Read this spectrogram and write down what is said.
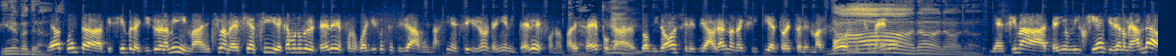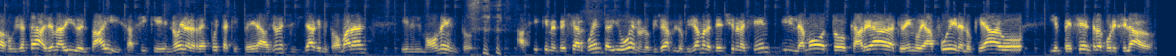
Y no encontrabas. me daba cuenta que siempre la actitud era la misma. Encima me decían, sí, dejame un número de teléfono, cualquier cosa te llamo. Imagínense que yo no tenía ni teléfono. Para esa época, Claro. en 2011, les estoy hablando, no existía todo esto del smartphone, mucho menos. No, no, no, no. Y encima tenía un 1100 que ya no me andaba, porque ya estaba, ya me había ido del país. Así que no era la respuesta que esperaba. Yo necesitaba que me tomaran en el momento. Así que me empecé a dar cuenta, digo, bueno, lo que, llama, lo que llama la atención a la gente, la moto cargada, que vengo de afuera, lo que hago. Y empecé a entrar por ese lado.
